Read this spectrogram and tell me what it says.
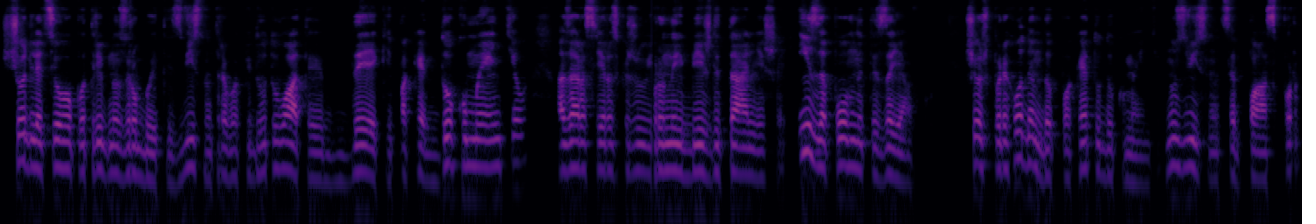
Що для цього потрібно зробити? Звісно, треба підготувати деякий пакет документів, а зараз я розкажу про них більш детальніше, і заповнити заявку. Що ж, переходимо до пакету документів. Ну, звісно, це паспорт,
